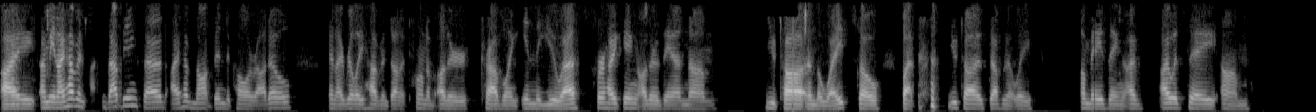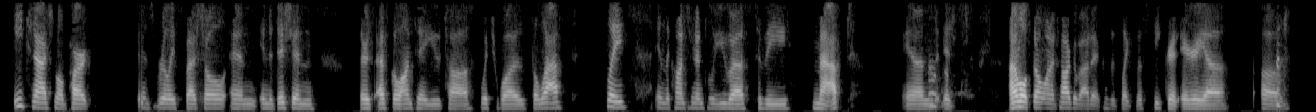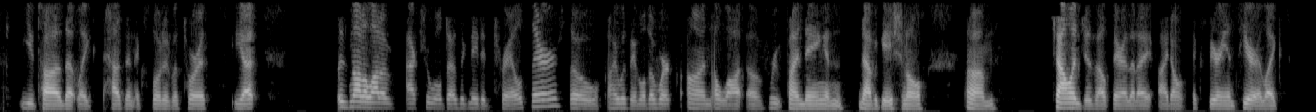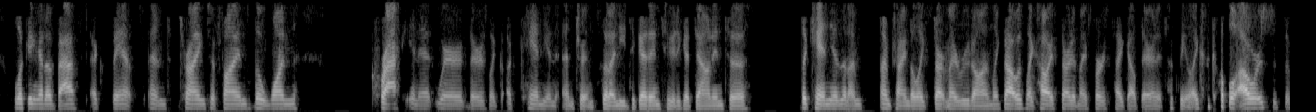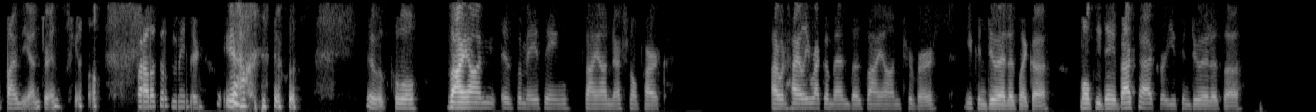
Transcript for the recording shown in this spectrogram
I I mean I haven't that being said, I have not been to Colorado and I really haven't done a ton of other traveling in the US for hiking other than um Utah and the Whites. So but Utah is definitely amazing. I've I would say um each national park is really special and in addition there's Escalante, Utah, which was the last place in the continental U.S. to be mapped, and oh. it's. I almost don't want to talk about it because it's like the secret area of Utah that like hasn't exploded with tourists yet. There's not a lot of actual designated trails there, so I was able to work on a lot of route finding and navigational um challenges out there that I I don't experience here like looking at a vast expanse and trying to find the one crack in it where there's like a canyon entrance that I need to get into to get down into the canyon that I'm I'm trying to like start my route on. Like that was like how I started my first hike out there and it took me like a couple hours just to find the entrance, you know. Wow, that sounds amazing. Yeah. it was it was cool. Zion is amazing. Zion National Park. I would highly recommend the Zion Traverse. You can do it as like a multi-day backpack, or you can do it as a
